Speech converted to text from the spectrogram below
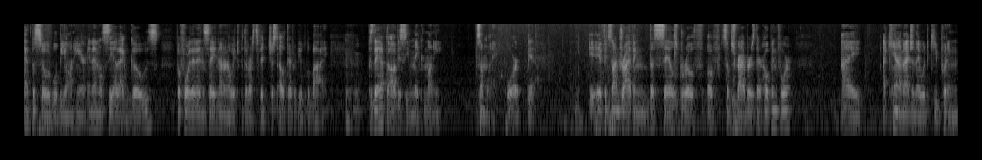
episode will be on here, and then they'll see how that goes before they then say, no, no, no, we have to put the rest of it just out there for people to buy. Mm-hmm. Because they have to obviously make money some way, or Yeah. if it's not driving the sales growth of subscribers they're hoping for, I I can't imagine they would keep putting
